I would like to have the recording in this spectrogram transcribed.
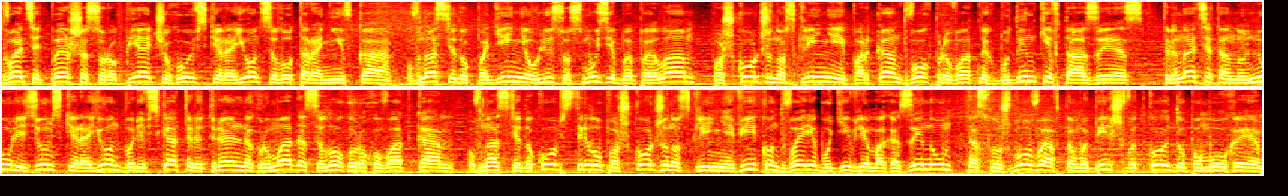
21.45, Чугуївський район, село Таранівка. Внаслідок падіння у лісосмузі БПЛА пошкоджено скління і паркан двох приватних будинків та АЗС. 13.00, Ізюмський район, Борівська територіальна громада, село Гороховатка. Внаслідок обстрілу пошкоджено скління вікон, двері будівлі магазину та службовий автомобіль швидкої допомоги.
